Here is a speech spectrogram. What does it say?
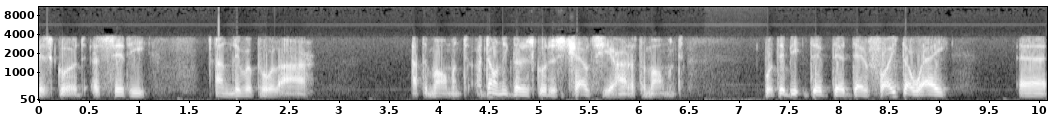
as good as City and Liverpool are at the moment. I don't think they're as good as Chelsea are at the moment. But they, be, they, they they'll fight their way. Uh,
